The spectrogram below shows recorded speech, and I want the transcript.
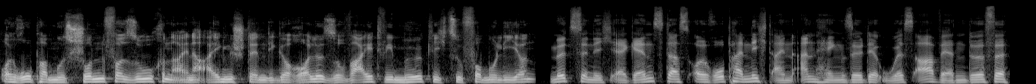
Europa muss schon versuchen, eine eigenständige Rolle so weit wie möglich zu formulieren. Mützenich ergänzt, dass Europa nicht ein Anhängsel der USA werden dürfe,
